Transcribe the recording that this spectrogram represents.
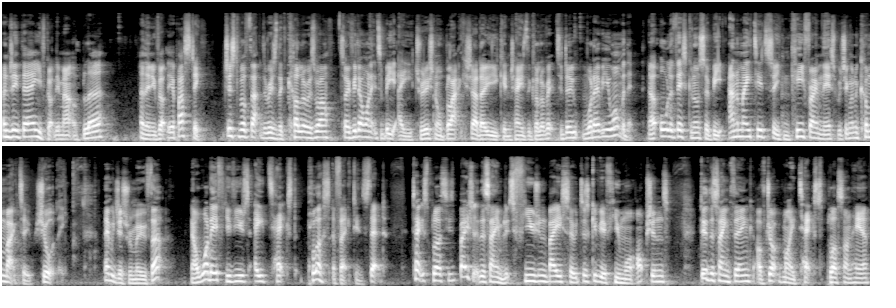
Underneath there, you've got the amount of blur and then you've got the opacity. Just above that, there is the color as well. So if you don't want it to be a traditional black shadow, you can change the color of it to do whatever you want with it. Now, all of this can also be animated, so you can keyframe this, which I'm gonna come back to shortly. Let me just remove that. Now, what if you've used a text plus effect instead? Text Plus is basically the same, but it's fusion based, so it does give you a few more options. Do the same thing. I've dropped my Text Plus on here.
